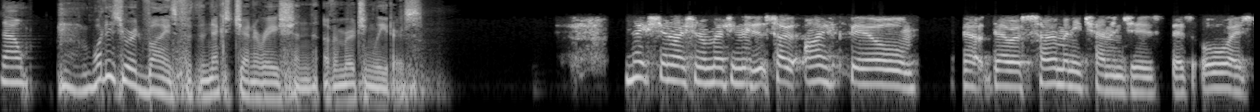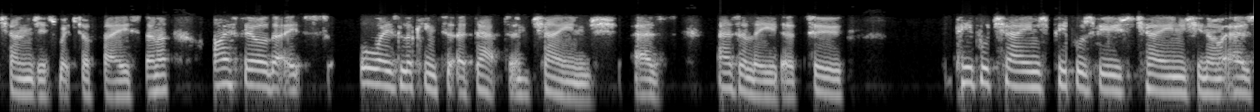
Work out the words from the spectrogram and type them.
Now, what is your advice for the next generation of emerging leaders? Next generation of emerging leaders. So I feel that there are so many challenges. There's always challenges which are faced. And I, I feel that it's always looking to adapt and change as as a leader to people change, people's views change, you know, as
